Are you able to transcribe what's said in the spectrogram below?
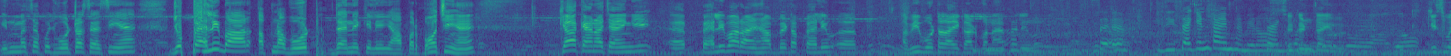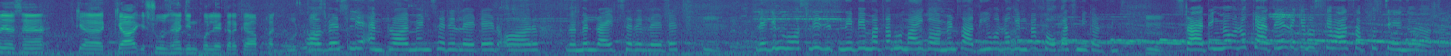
इनमें से कुछ वोटर्स ऐसी हैं जो पहली बार अपना वोट देने के लिए यहाँ पर पहुँची हैं। क्या कहना चाहेंगी? पहली बार आए हैं आप बेटा? पहली अभी वोटर आई कार्ड बनाया पहली बार? जी सेकंड टाइम है मेरा। सेकंड टाइम है। किस वजह से क्या क्या इश्यूज़ हैं जिनको लेकर के आपका वोट ऑब्वियसली एम्प्लॉयमेंट से रिलेटेड और वुमेन राइट से रिलेटेड लेकिन मोस्टली जितनी भी मतलब हमारी गवर्नमेंट्स आती हैं वो लोग इन पर फोकस नहीं करती। स्टार्टिंग में वो लोग कहते हैं लेकिन उसके बाद सब कुछ चेंज हो जाता है।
